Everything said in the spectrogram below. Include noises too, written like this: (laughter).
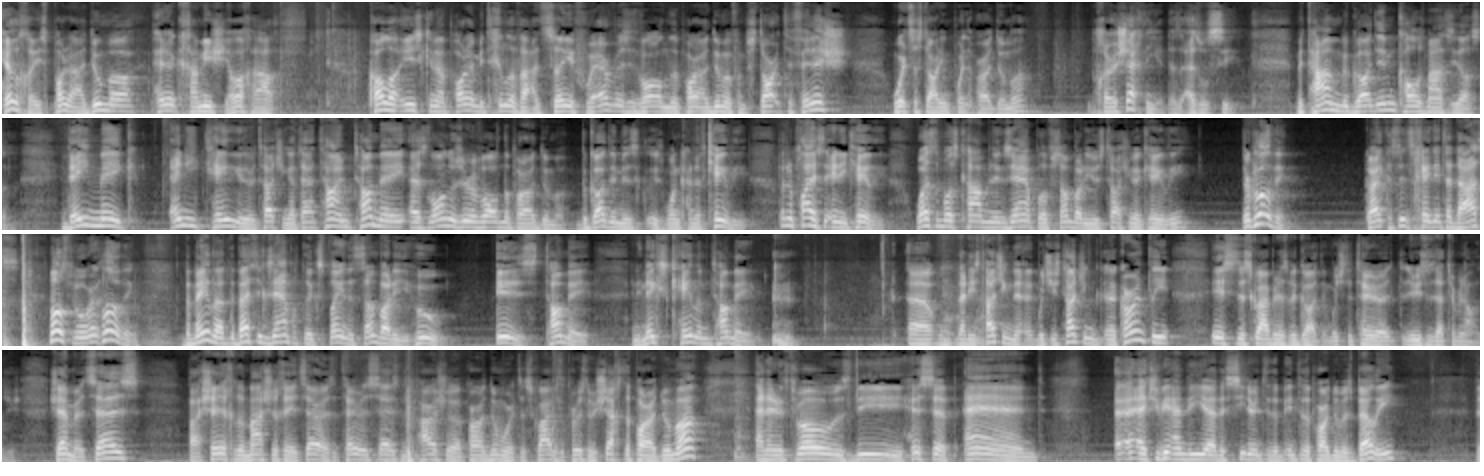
Hilchos Para Aduma Perek Chamish Halacha Aleph. Kala Ishkin Para Mitchila Va'ad Seif. Wherever is involved in the Para Aduma from start to finish, where's the starting point of the Para Aduma? As, as we'll see. Mitam Begadim calls Masiyasam. They make any keli they're touching at that time tame as long as you're involved in the paraduma. Begadim is, is one kind of keli, but it applies to any keli. What's the most common example of somebody who's touching a keli? Their clothing, right? Because it's chedet tadas, most people wear clothing. But Mela, the best example to explain that somebody who is tame and he makes kalim tame. (clears throat) Uh, that he's touching, the, which he's touching uh, currently, is to describe it as begadim, which the Torah uses that terminology. Shemer, it says, the As the Torah says in the parasha of Paraduma, where it describes the person who shechs the Paraduma, and then he throws the hyssop and uh, excuse me, and the uh, the cedar into the into the Paraduma's belly.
